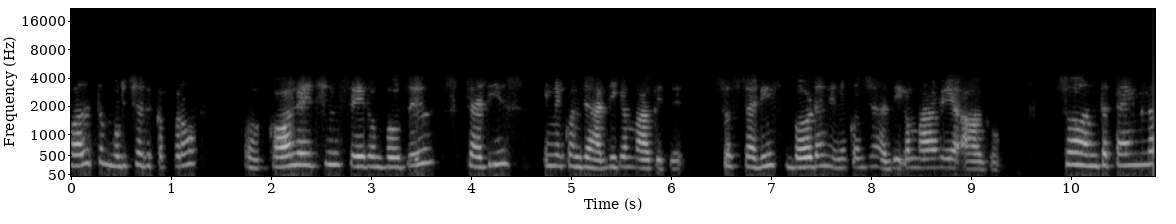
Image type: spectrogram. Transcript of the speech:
டுவெல்த் முடிச்சதுக்கு அப்புறம் காலேஜ்னு சேரும்போது ஸ்டடீஸ் இன்னும் கொஞ்சம் அதிகமாகுது. ஸோ ஸ்டடீஸ் பேர்டன் இன்னும் கொஞ்சம் அதிகமாகவே ஆகும். ஸோ அந்த டைம்ல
